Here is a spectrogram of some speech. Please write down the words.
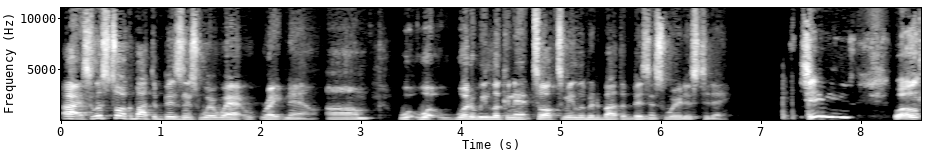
All right, so let's talk about the business where we're at right now. Um, what what what are we looking at? Talk to me a little bit about the business where it is today. Jeez. Well,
